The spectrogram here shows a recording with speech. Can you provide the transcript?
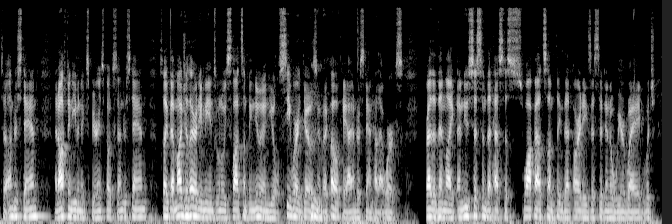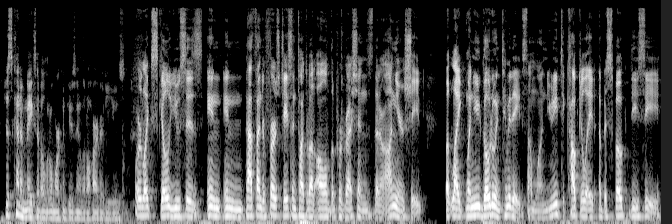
to understand, and often even experienced folks to understand. So, like that modularity means when we slot something new in, you'll see where it goes, and be like, oh, okay, I understand how that works. Rather than like a new system that has to swap out something that already existed in a weird way, which just kind of makes it a little more confusing, a little harder to use. or like skill uses in in Pathfinder First. Jason talked about all of the progressions that are on your sheet, but like when you go to intimidate someone, you need to calculate a bespoke DC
